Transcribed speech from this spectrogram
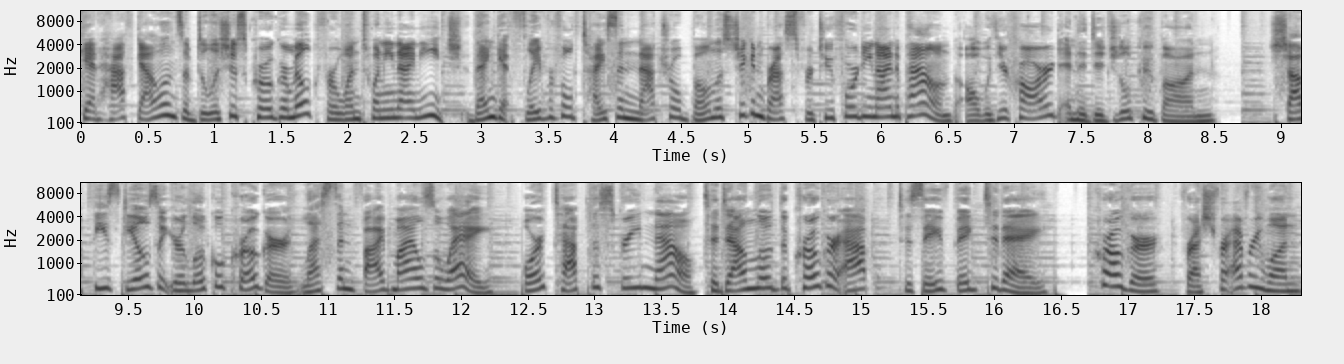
Get half gallons of delicious Kroger milk for 129 each, then get flavorful Tyson natural boneless chicken breasts for 249 a pound, all with your card and a digital coupon. Shop these deals at your local Kroger, less than 5 miles away, or tap the screen now to download the Kroger app to save big today. Kroger, fresh for everyone.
